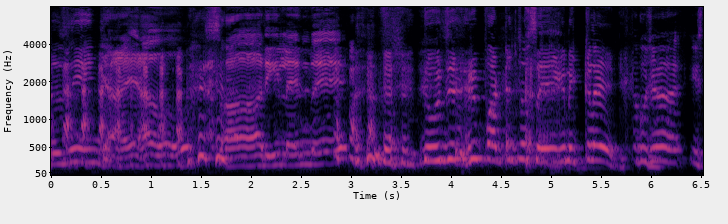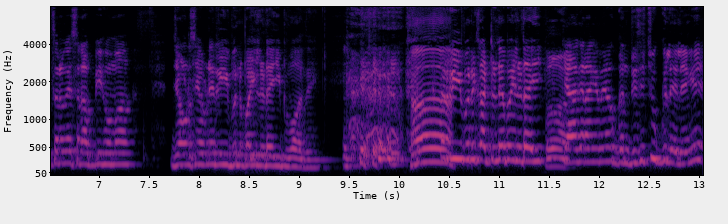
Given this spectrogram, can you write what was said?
ਤੁਸੀਂ ਜਾਇਓ, ਸਾਰੀ ਲੈਂਦੇ। ਦੂਜੇ ਪੱਟ ਚੋਂ ਸੇਕ ਨਿਕਲੇ। ਕੁਝ ਇਸ ਤਰ੍ਹਾਂ ਦੇ ਸ਼ਰਾਬੀ ਹੋਮਾ होमा ਜੌਨ ਸੇ ਆਪਣੇ ਰੀਬਨ ਪਾਈ ਲੜਾਈ ਪਵਾ ਦੇ। ਹਾਂ। ਰੀਬਨ ਕੱਟਣੇ ਪਈ ਲੜਾਈ। ਕਿਆ ਕਰਾਂਗੇ ਮੈਂ ਉਹ ਗੰਦੀ ਸੀ ਝੁੱਗ ਲੈ ਲੇਂਗੇ।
